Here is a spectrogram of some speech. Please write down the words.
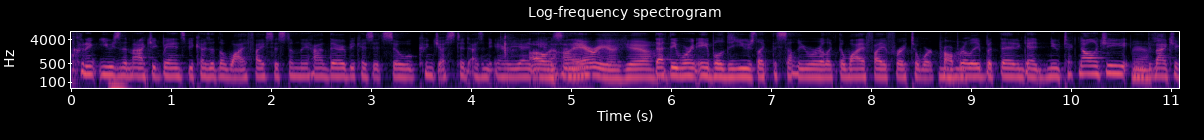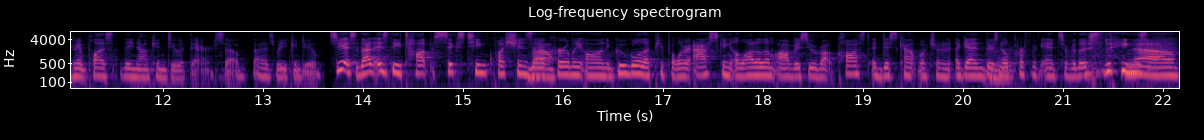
couldn't use the Magic Bands because of the Wi-Fi system they had there because it's so congested as an area. Oh, it's an area, yeah. that they weren't able to use like the cellular like the Wi-Fi for it to Mm-hmm. work properly. But then again, new technology, and the Magic Band Plus, they now can do it there. So that is what you can do. So yeah, so that is the top 16 questions that are currently on Google that people are asking. A lot of them obviously about cost and discount, which are, again, there's no perfect answer for those things. No,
